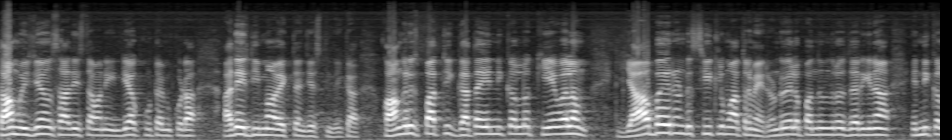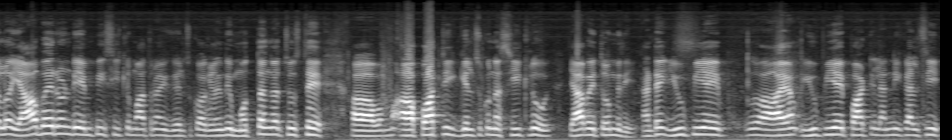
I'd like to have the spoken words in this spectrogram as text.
తాము విజయం సాధిస్తామని ఇండియా కూటమి కూడా అదే ధీమా వ్యక్తం చేస్తుంది. ఇక కాంగ్రెస్ పార్టీ గత ఎన్నికల్లో కేవలం యాభై రెండు సీట్లు మాత్రమే రెండు వేల పంతొమ్మిదిలో జరిగిన ఎన్నికల్లో యాభై రెండు ఎంపీ సీట్లు మాత్రమే గెలుచుకోగలిగింది. మొత్తంగా చూస్తే ఆ, పార్టీ గెలుచుకున్న సీట్లు యాభై తొమ్మిది. అంటే యూపీఐ ఆయా యూపీఐ పార్టీలు అన్నీ కలిసి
